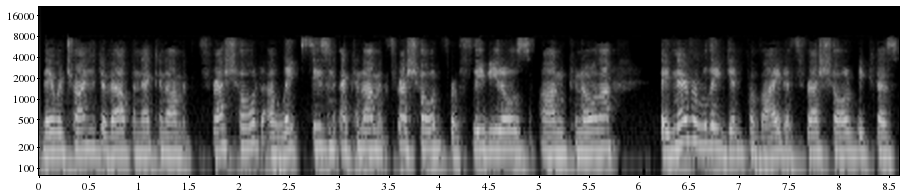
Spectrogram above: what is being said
They were trying to develop an economic threshold, a late season economic threshold for flea beetles on canola. They never really did provide a threshold because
